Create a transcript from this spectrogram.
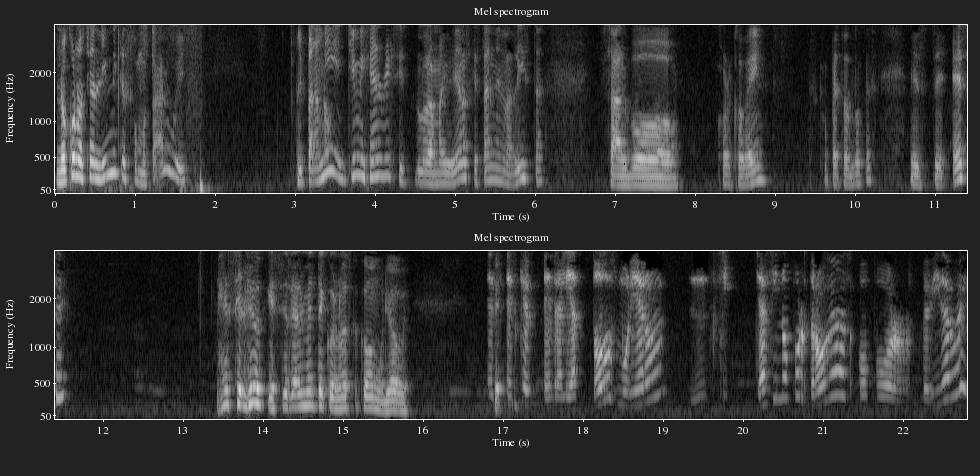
no conocían límites como tal, güey. Y para mí, Jimi Hendrix y la mayoría de los que están en la lista, salvo Kurt Cobain, Escopetas López, este, ese es el único que sí realmente conozco cómo murió, güey. Es, es que en realidad todos murieron, ya si no por drogas o por bebida, güey.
